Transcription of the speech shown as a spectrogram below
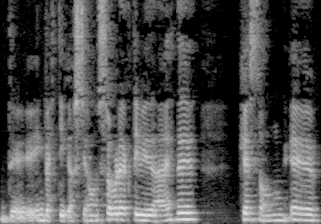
investigación sobre actividades de, que son, eh,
